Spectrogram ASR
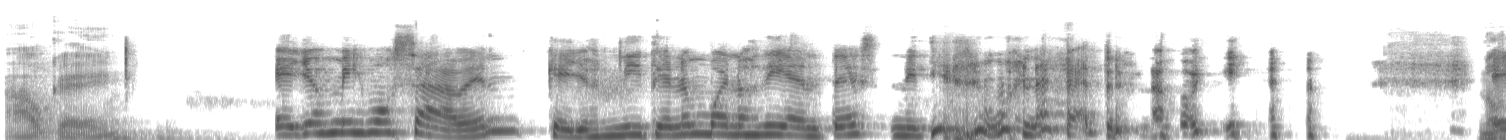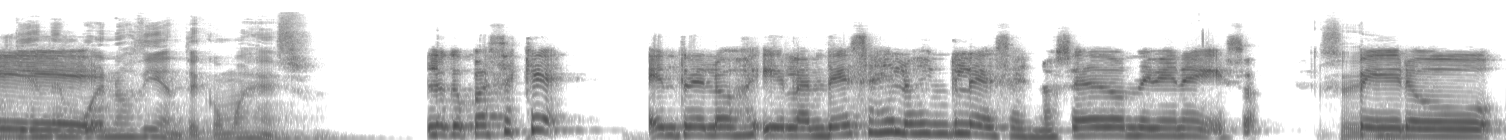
Ah, ok. Ellos mismos saben que ellos ni tienen buenos dientes, ni tienen buena gastronomía. No tienen Eh, buenos dientes, ¿cómo es eso? Lo que pasa es que entre los irlandeses y los ingleses, no sé de dónde viene eso, Sí. pero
